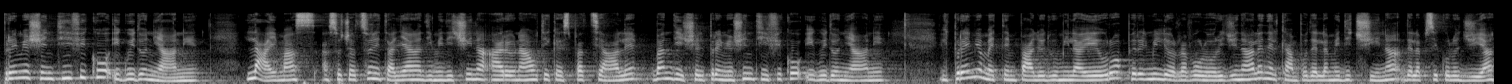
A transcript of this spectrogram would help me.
Premio Scientifico I Guidoniani. L'AIMAS, Associazione Italiana di Medicina Aeronautica e Spaziale, bandisce il premio scientifico I Guidoniani il premio mette in palio 2.000 euro per il miglior lavoro originale nel campo della medicina, della psicologia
